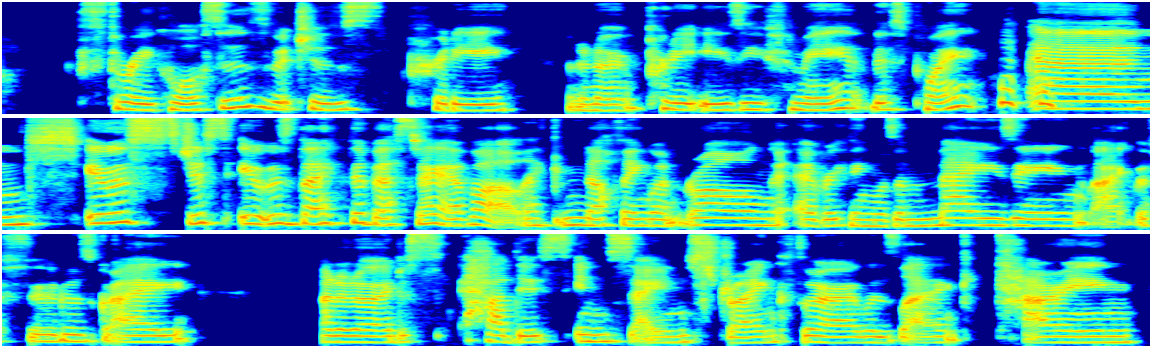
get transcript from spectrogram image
three courses, which is pretty, I don't know, pretty easy for me at this point. and it was just, it was like the best day ever. Like, nothing went wrong. Everything was amazing. Like, the food was great. I don't know, I just had this insane strength where I was like carrying,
